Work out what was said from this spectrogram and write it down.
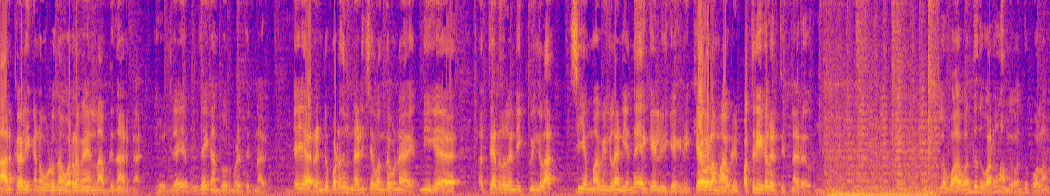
நாற்காலி கனவோடு தான் வர்றவன் எல்லாம் அப்படி தான் இருக்காங்க. விஜய் விஜயகாந்த் ஒரு முறை திட்டினார். ஐயா ரெண்டு படத்தில் நடிச்ச வந்தவுடனே நீங்கள் தேர்தலில் நிற்பீங்களா சிஎம் ஆவீங்களான்னு என்னையா கேள்வி கேட்குறீங்க கேவலமா அப்படின்னு பத்திரிகைகள் திட்டினார் அவர். இல்லை வா வந்தது வரலாம் வந்து போகலாம்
